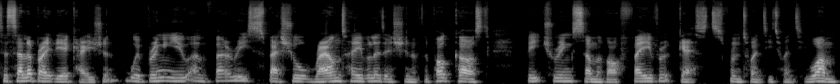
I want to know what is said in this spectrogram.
To celebrate the occasion, we're bringing you a very special roundtable edition of the podcast featuring some of our favourite guests from 2021.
